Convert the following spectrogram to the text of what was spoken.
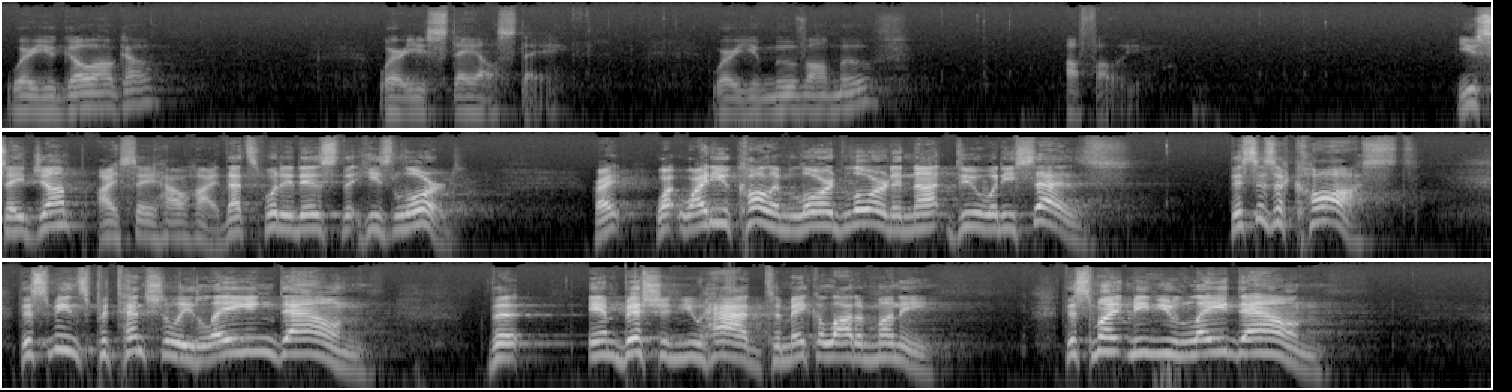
where you go, I'll go. Where you stay, I'll stay. Where you move, I'll move. I'll follow you. You say jump, I say how high. That's what it is that he's Lord, right? Why, why, do you call him Lord, Lord, and not do what he says? This is a cost. This means potentially laying down the ambition you had to make a lot of money. This might mean you lay down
